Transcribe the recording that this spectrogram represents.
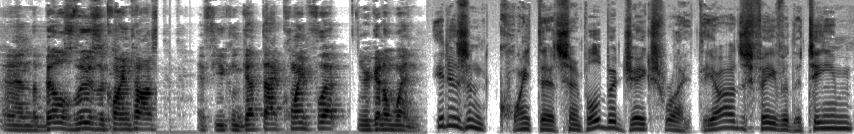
And the Bills lose the coin toss. If you can get that coin flip, you're going to win. It isn't quite that simple, but Jake's right. The odds favor the team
